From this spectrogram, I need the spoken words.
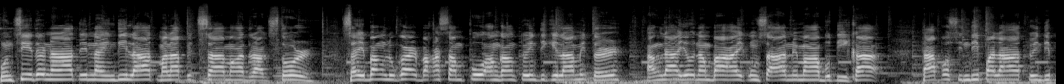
consider na natin na hindi lahat malapit sa mga drugstore. Sa ibang lugar, baka 10 hanggang 20 km ang layo ng bahay kung saan may mga butika. Tapos hindi pa lahat 24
